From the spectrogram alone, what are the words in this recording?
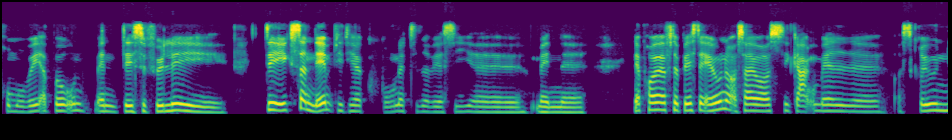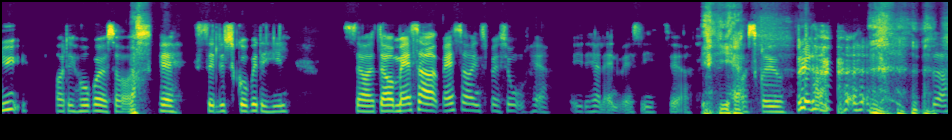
promovere bogen, men det er selvfølgelig, det er ikke så nemt i de her coronatider, vil jeg sige. Øh, men øh, jeg prøver efter bedste evne, og så er jeg også i gang med øh, at skrive en ny, og det håber jeg så også ja. kan sætte lidt skub i det hele. Så der er masser, masser af inspiration her i det her land, vil jeg sige, til at, ja. at skrive bøtter. så.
